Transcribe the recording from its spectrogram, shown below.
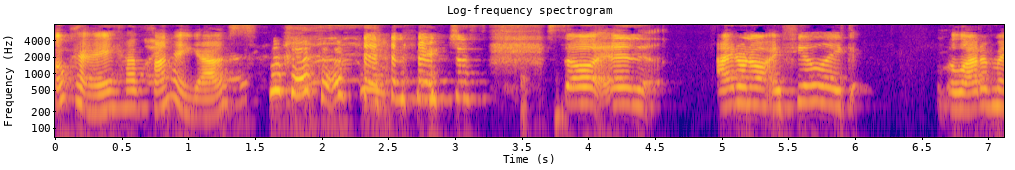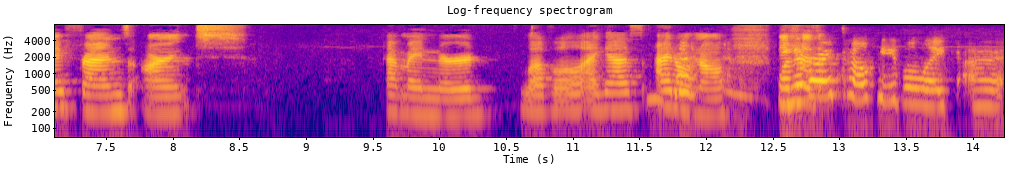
Okay, have fun, I guess. and I just so and I don't know. I feel like a lot of my friends aren't at my nerd level. I guess I don't know Whenever I tell people like I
